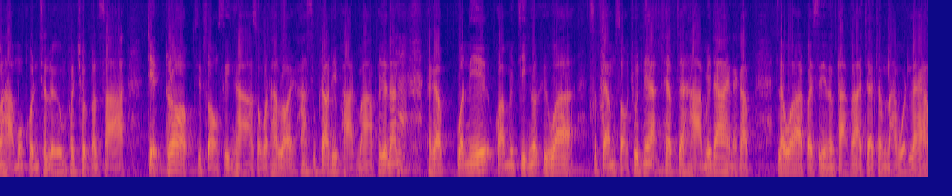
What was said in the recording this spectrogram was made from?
มหามงคลเฉลิมพระชนมพรรษา 7 รอบ 12 สิงหา 2559 ที่ผ่านมา เพราะฉะนั้นค่ะนะครับวันนี้ความเป็นจริงก็คือว่าสแตมป์สองชุดเนี้ยแทบจะหาไม่ได้นะครับ แล้วว่าไปรษณีย์ต่างๆ ก็อาจจะจำหน่ายหมดแล้ว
